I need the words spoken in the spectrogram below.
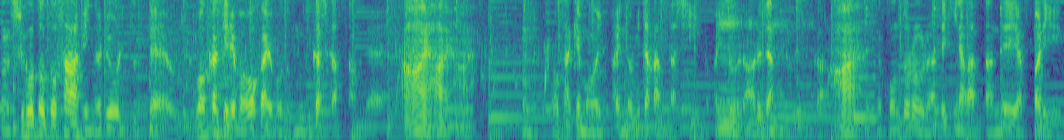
うん仕事とサーフィンの両立って若ければ若いほど難しかったんで、はいはいはい。うん、お酒もいっぱい飲みたかったしとかいろいろあるじゃないですか。はい。でコントロールができなかったんで、やっぱり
